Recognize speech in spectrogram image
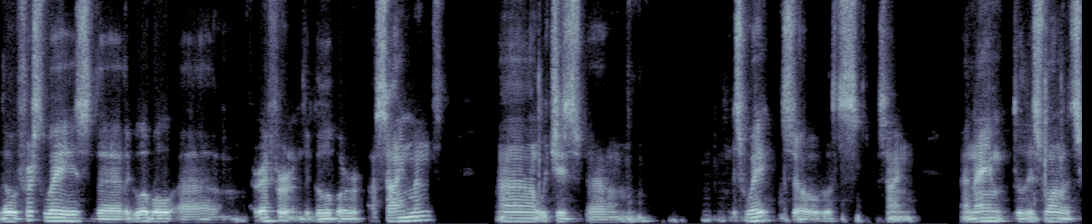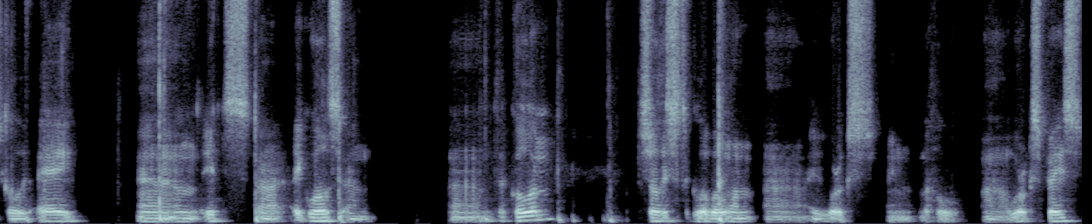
the first way is the, the global um, refer, the global assignment, uh, which is um, this way. So let's assign a name to this one. Let's call it A, and it's uh, equals and, the colon. So this is the global one. Uh, it works in the whole uh, workspace,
